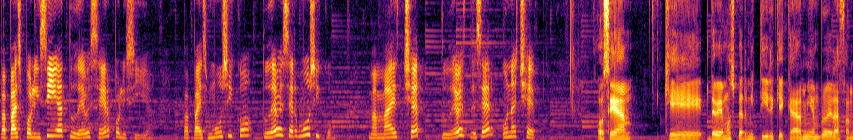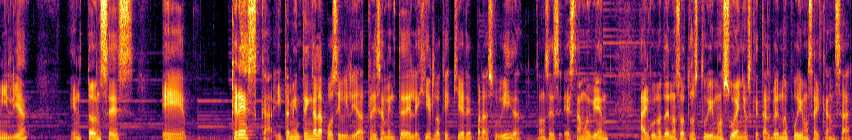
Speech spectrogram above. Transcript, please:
Papá es policía, tú debes ser policía. Papá es músico, tú debes ser músico. Mamá es chef, tú debes de ser una chef. O sea, que debemos permitir que cada miembro de la familia entonces eh, crezca y también tenga la posibilidad precisamente de elegir lo que quiere para su vida. Entonces está muy bien. Algunos de nosotros tuvimos sueños que tal vez no pudimos alcanzar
